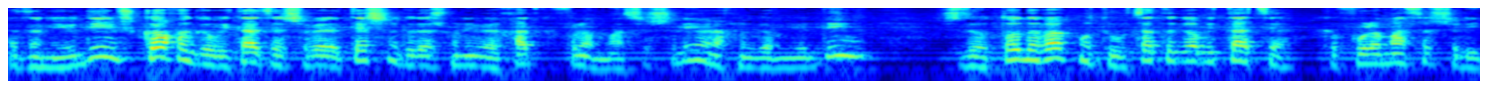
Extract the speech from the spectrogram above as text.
אז אני יודעים שכוח הגרביטציה שווה ל-9.81 כפול המסה שלי, ואנחנו גם יודעים שזה אותו דבר כמו תאוצת הגרביטציה, כפול המסה שלי.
